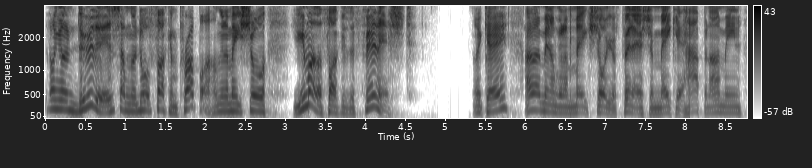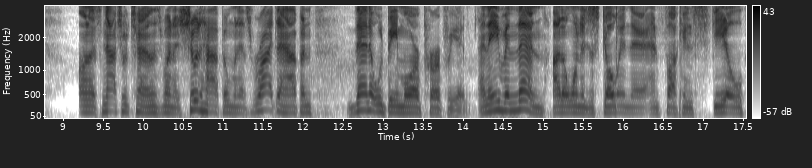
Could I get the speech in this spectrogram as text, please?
If I'm going to do this, I'm going to do it fucking proper. I'm going to make sure you motherfuckers are finished. Okay? I don't mean I'm going to make sure you're finished and make it happen. I mean, on its natural terms, when it should happen, when it's right to happen, then it would be more appropriate. And even then, I don't want to just go in there and fucking steal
